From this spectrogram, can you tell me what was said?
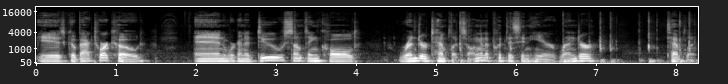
is go back to our code and we're going to do something called render template. So I'm going to put this in here, render template.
